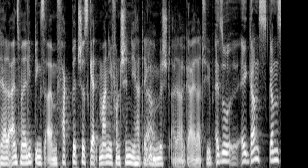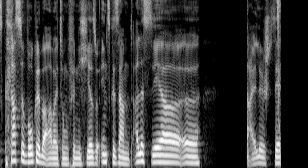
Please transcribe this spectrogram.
Der hat eins meiner Lieblingsalben, Fuck Bitches, Get Money von Shindy hat er Ja. gemischt, Alter, geiler Typ. Also, ey, ganz, ganz krasse Vocalbearbeitung, finde ich hier so insgesamt. Alles sehr äh, stylisch, sehr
